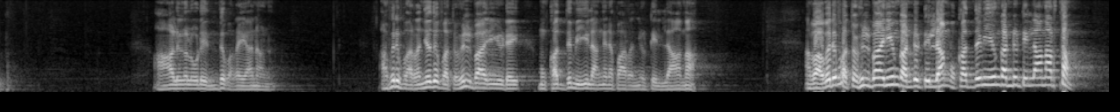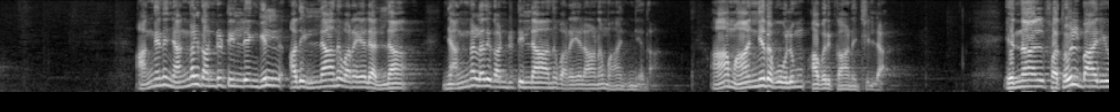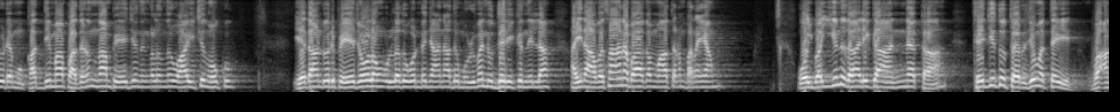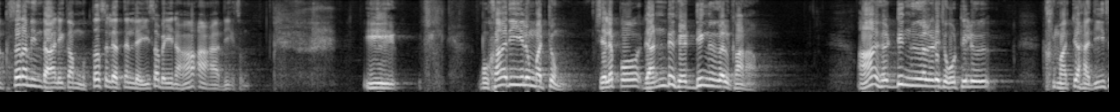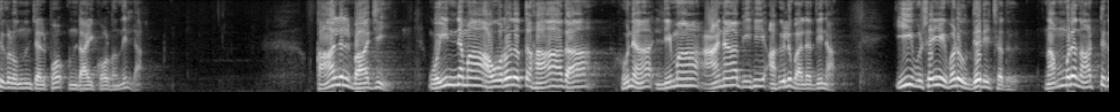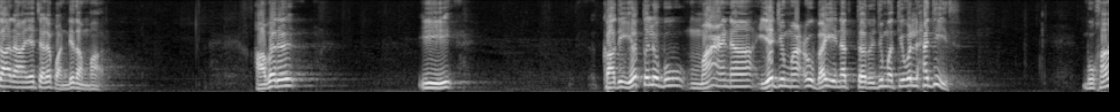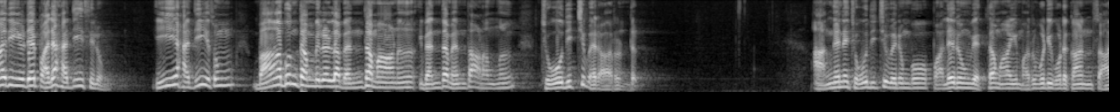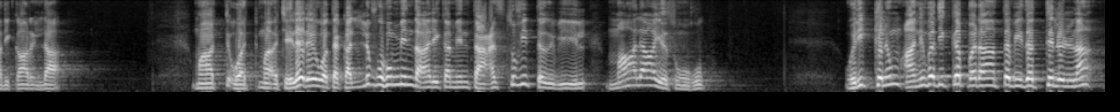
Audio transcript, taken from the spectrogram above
ആളുകളോട് എന്ത് പറയാനാണ്? അവർ പറഞ്ഞത് ഫത്തുഹിൽ ബാരിയുടെ മുഖദ്മിയിൽ അങ്ങനെ പറഞ്ഞിട്ടില്ല എന്നാ അപ്പോൾ അവർ ഫത്തുഹിൽ ബാരിയും കണ്ടിട്ടില്ല മുഖദ്ദമിയും കണ്ടിട്ടില്ല എന്നർത്ഥം. അങ്ങനെ ഞങ്ങൾ കണ്ടിട്ടില്ലെങ്കിൽ അതില്ല എന്ന് പറയലല്ല ഞങ്ങളത് കണ്ടിട്ടില്ല എന്ന് പറയലാണ് മാന്യത. ആ മാന്യത പോലും അവർ കാണിച്ചില്ല. എന്നാൽ ഫതുൽ ബാരിയുടെ മുഖദ്ദിമ പതിനൊന്നാം പേജ് നിങ്ങളൊന്ന് വായിച്ചു നോക്കൂ. ഏതാണ്ട് ഒരു പേജോളം ഉള്ളതുകൊണ്ട് ഞാൻ അത് മുഴുവൻ ഉദ്ധരിക്കുന്നില്ല. അതിന്റെ അവസാന ഭാഗം മാത്രം പറയാം. ഓയ് ബയ്യനു താലിക അന്നക്ക തെജിതു തെർജുമത്തൈൻ വ അക്സറമിൻ ദാലിക മുത്തസിലത്തൻ ലൈസബൈന ആദീസും ഈ ബുഹാരിയിലും മറ്റും ചിലപ്പോൾ രണ്ട് ഹെഡിങ്ങുകൾ കാണാം. ആ ഹെഡിങ്ങുകളുടെ ചോട്ടിൽ മറ്റ് ഹദീസുകളൊന്നും ചിലപ്പോൾ ഉണ്ടായിക്കൊള്ളുന്നില്ല. കാലൽ ബാജി ഒയിന്നമ ഔറദത്ത് ഹാദ ഹുന ലിമ അനാബിഹി അഹ്ലു ബലദിന ഈ വിഷയം ഇവിടെ ഉദ്ധരിച്ചത് നമ്മുടെ നാട്ടുകാരായ ചില പണ്ഡിതന്മാർ. അവർ ഈ കത് യത്ലുബു മഅന യജ്മഉ ബൈന തർജുമത്തി വൽ ഹദീസ്. ബുഖാരിയുടെ പല ഹദീസിലും ഈ ഹദീസും ബാബും തമ്മിലുള്ള ബന്ധമാണ് ബന്ധം എന്താണെന്ന് ചോദിച്ചു വരാറുണ്ട്. അങ്ങനെ ചോദിച്ചു വരുമ്പോൾ പലരും വ്യക്തമായി മറുപടി കൊടുക്കാൻ സാധിക്കാറില്ല. ചിലർ ഒത്ത കല്ലുഫുഹുമിൻ താലിക്കമിൻ താസുഫി തെവിയിൽ മാലായസൂഹു ഒരിക്കലും അനുവദിക്കപ്പെടാത്ത വിധത്തിലുള്ള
